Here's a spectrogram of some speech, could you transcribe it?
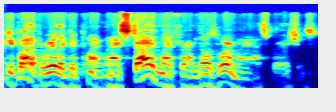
you brought up a really good point. When I started my firm, those were my aspirations.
